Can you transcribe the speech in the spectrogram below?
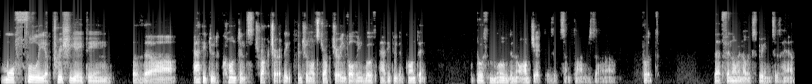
more fully appreciating the attitude content structure, the intentional structure involving both attitude and content, both mode and object, as it sometimes uh, put, that phenomenal experiences have.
